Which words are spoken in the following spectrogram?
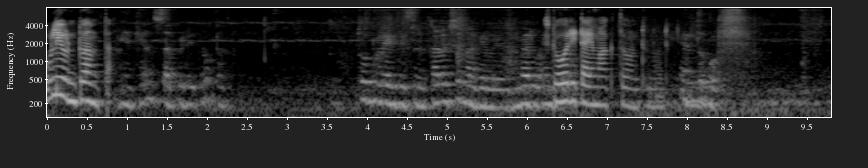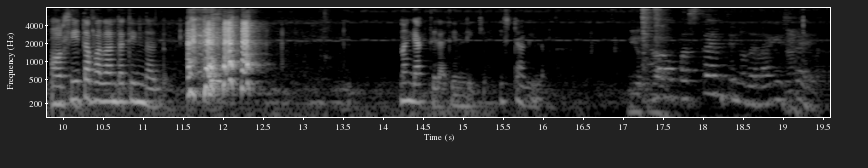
ಹುಳಿ ಉಂಟು ಅಂತ. ಆಗಿಲ್ಲ ಸ್ಟೋರಿ ಟೈಮ್ ಆಗ್ತಾ ಉಂಟು ನೋಡಿ. ಅವ್ರು ಸೀತಾಫಲ ಅಂತ ತಿಂದದ್ದು. ನಂಗೆ ಆಗ್ತಿಲ್ಲ ತಿನ್ನಲಿಕ್ಕೆ ಇಷ್ಟ ಆಗಲಿಲ್ಲ ನಾವು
